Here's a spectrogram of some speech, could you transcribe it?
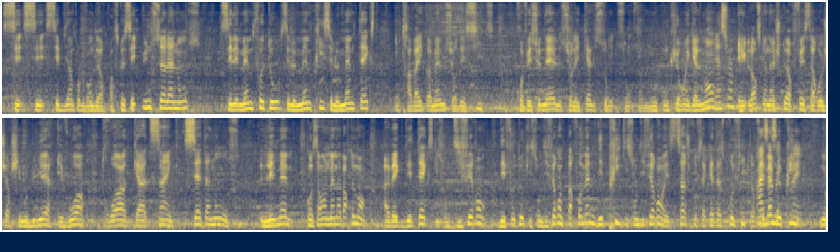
c'est- bien pour le vendeur parce que c'est une seule annonce, c'est les mêmes photos, c'est le même prix, c'est le même texte. On travaille quand même sur des sites professionnels sur lesquels sont, sont- sont nos concurrents également. Bien sûr. Et lorsqu'un acheteur fait sa recherche immobilière et voit 3, 4, 5, 7 annonces, les mêmes, concernant le même appartement, avec des textes qui sont différents, des photos qui sont différentes, parfois même des prix qui sont différents, et ça je trouve ça catastrophique. Ah, ça, même le prix ouais.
